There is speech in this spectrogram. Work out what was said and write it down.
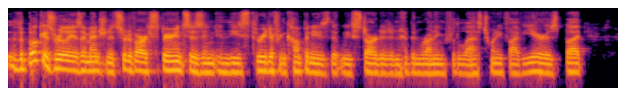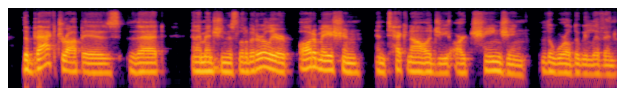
The book is really, as I mentioned, it's sort of our experiences in, in these three different companies that we've started and have been running for the last 25 years. But the backdrop is that, and I mentioned this a little bit earlier, automation and technology are changing the world that we live in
